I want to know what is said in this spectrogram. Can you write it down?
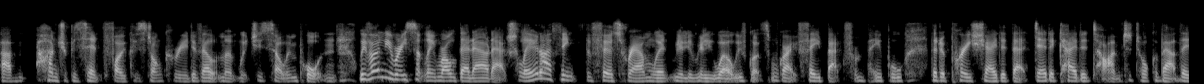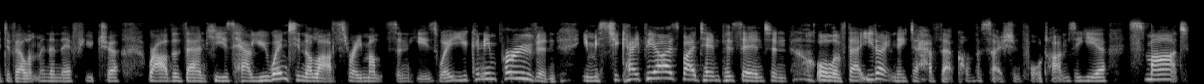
um, 100% focused on career development, which is so important. We've only recently rolled that out, actually, and I think the first round went really, really well. We've got some great feedback from people that appreciated that dedicated time to talk about their development and their future rather than here's how you went in the last three months and here's where you can improve and you missed your KPIs by 10% and all of that. You don't need to have that conversation four times a year. Smart,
